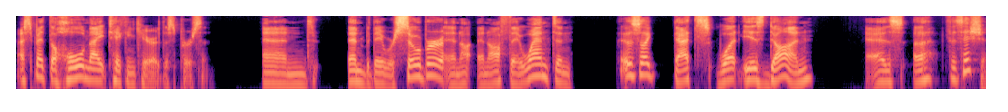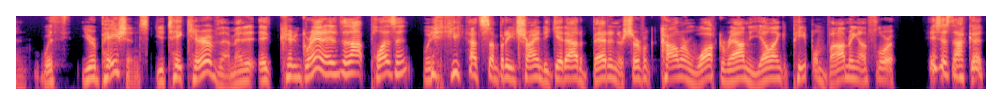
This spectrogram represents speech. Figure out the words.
I spent the whole night taking care of this person and then they were sober and, and off they went. And it was like, that's what is done as a physician with your patients. You take care of them. And it, it can, granted, it's not pleasant when you got somebody trying to get out of bed in a cervical collar and walk around and yelling at people and vomiting on the floor. It's just not good.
